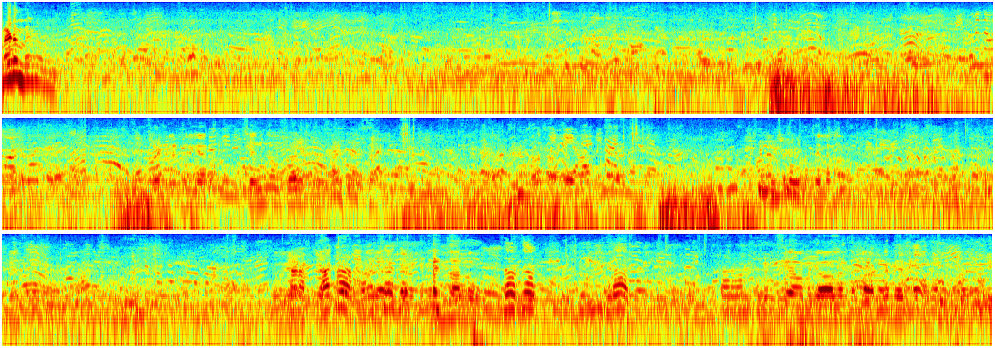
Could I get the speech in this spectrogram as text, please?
madam madam. Doctor sir sir ఏమైనా కావాలంటే మా అక్క నేర్పుతుంది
